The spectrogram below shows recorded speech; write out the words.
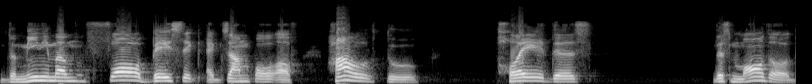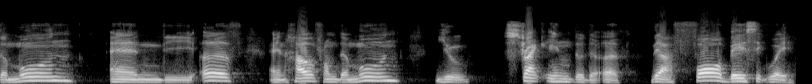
the minimum four basic example of how to play this this model, the moon and the earth, and how from the moon you strike into the earth. There are four basic ways.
